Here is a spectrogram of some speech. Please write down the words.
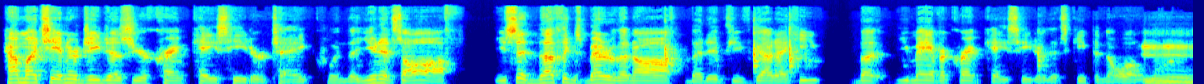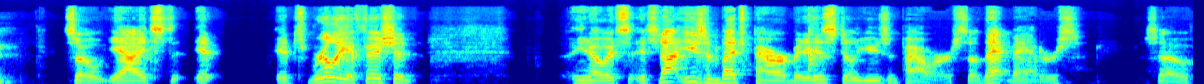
how much energy does your crankcase heater take when the unit's off? You said nothing's better than off, but if you've got a heat, but you may have a crankcase heater that's keeping the oil warm. Mm. So yeah, it's it it's really efficient. You know, it's it's not using much power, but it is still using power. So that matters. So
